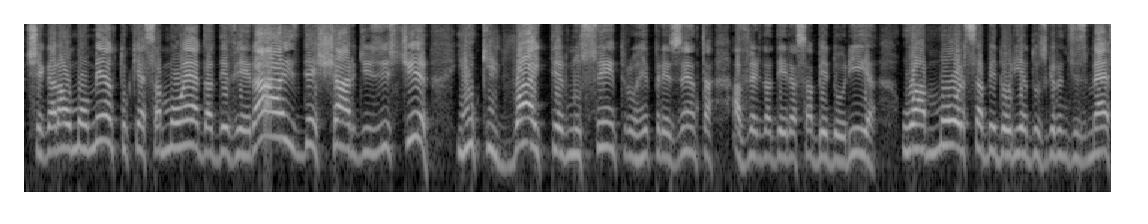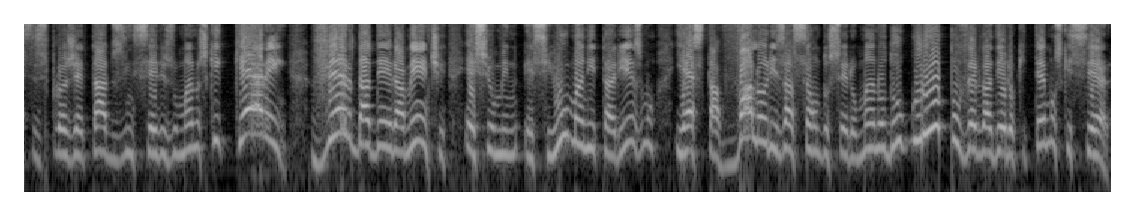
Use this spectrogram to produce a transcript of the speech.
Chegará o momento que essa moeda deverá deixar de existir, e o que vai ter no centro representa a verdadeira sabedoria, o amor, sabedoria dos grandes mestres projetados em seres humanos que querem verdadeiramente esse, esse humanitarismo e esta valorização do ser humano, do grupo verdadeiro que temos que ser,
